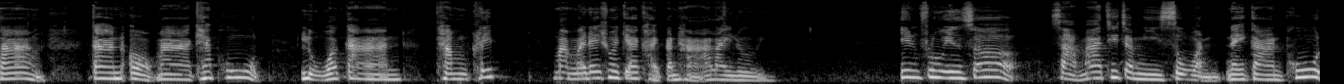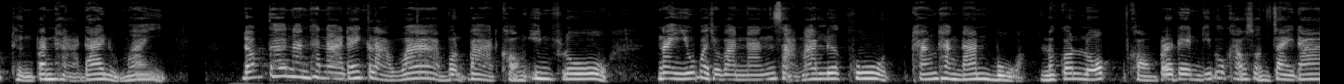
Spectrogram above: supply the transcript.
สร้าง การออกมาแค่พูด หรือว่าการทำคลิป มันไม่ได้ช่วยแก้ไขปัญหาอะไรเลยอินฟลูเอนเซอร์สามารถที่จะมีส่วนในการพูดถึงปัญหาได้หรือไม่ ดรนันทนาได้กล่าวว่าบทบาทของอินฟลู ในยุคปัจจุบันนั้นสามารถเลือกพูดทั้งทางด้านบวก แล้วก็ลบของประเด็นที่พวกเขาสนใจได้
